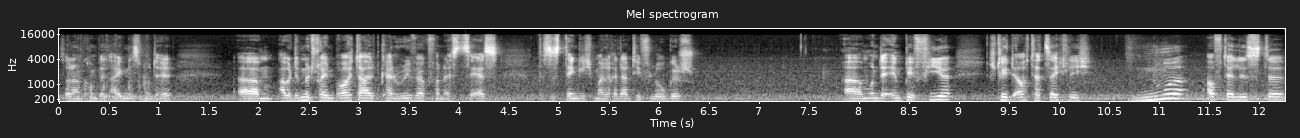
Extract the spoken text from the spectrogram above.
sondern ein komplett eigenes Modell. Ähm, aber dementsprechend brauche ich da halt kein Rework von SCS. Das ist, denke ich mal, relativ logisch. Ähm, und der MP4 steht auch tatsächlich nur auf der Liste,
